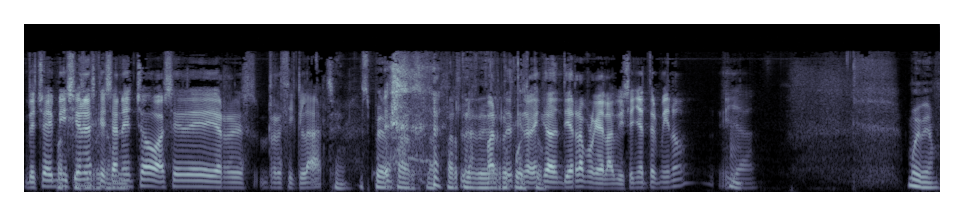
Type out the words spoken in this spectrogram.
De hecho, hay misiones que se han hecho a base de reciclar Sí, spare parts, las partes las de partes que se repuesto. habían quedado en tierra porque la misión ya terminó y Hmm. ya. Muy bien,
